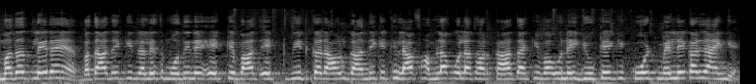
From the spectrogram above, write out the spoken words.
मदद ले रहे हैं? बता दें कि ललित मोदी ने एक के बाद एक ट्वीट कर राहुल गांधी के खिलाफ हमला बोला था और कहा था कि वह उन्हें यूके की कोर्ट में लेकर जाएँगे।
